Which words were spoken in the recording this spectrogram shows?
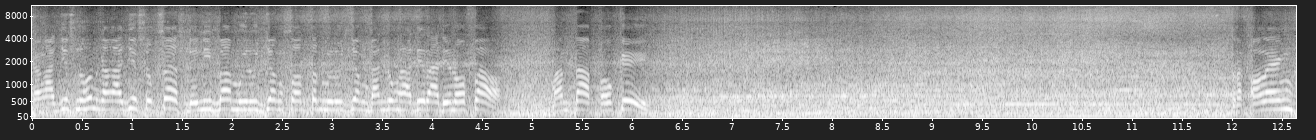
Kang Ajis nuhun Kang Ajis sukses. Denny Bam, Wilujeng, Sonten, Wilujeng, Bandung hadir Adenoval. Mantap, oke. Truk oleng.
